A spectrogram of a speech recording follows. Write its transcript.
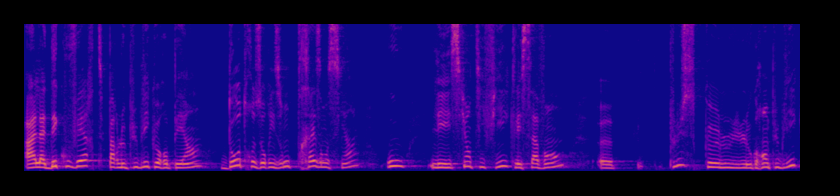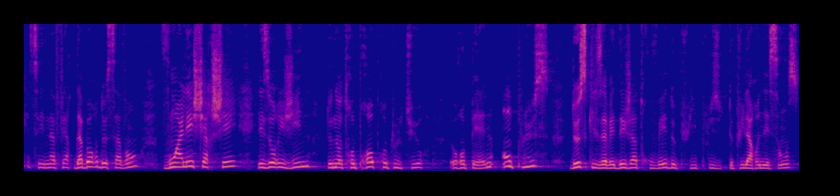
à la découverte par le public européen d'autres horizons très anciens où les scientifiques, les savants, euh, plus que le grand public, c'est une affaire d'abord de savants, vont aller chercher les origines de notre propre culture européenne, en plus de ce qu'ils avaient déjà trouvé depuis, la Renaissance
